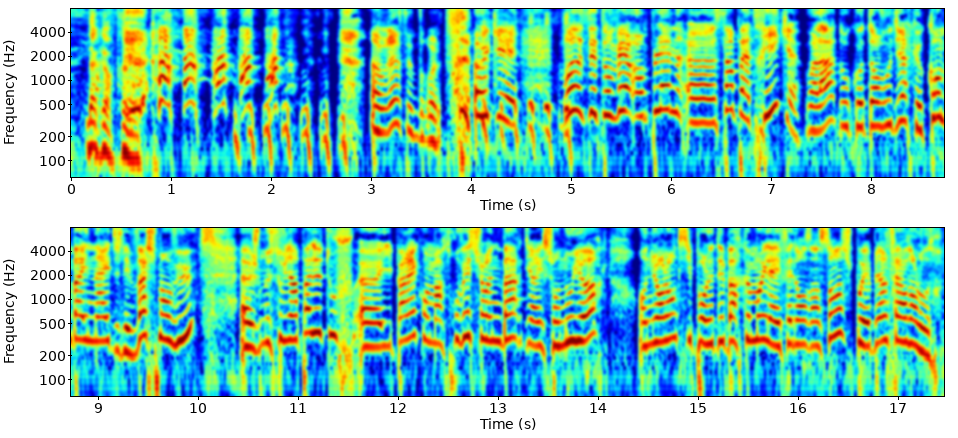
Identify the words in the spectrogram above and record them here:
D'accord, très bien. En vrai, c'est drôle. Ok. Bon, c'est tombé en pleine euh, Saint-Patrick. Voilà. Donc, autant vous dire que Camp by Night, je l'ai vachement vu. Euh, je me souviens pas de tout. Euh, il paraît qu'on m'a retrouvé sur une barque direction New York en hurlant que si pour le débarquement il avait fait dans un sens, je pouvais bien le faire dans l'autre.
